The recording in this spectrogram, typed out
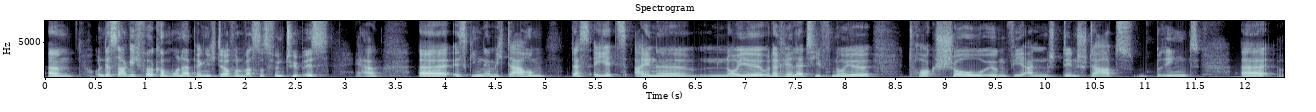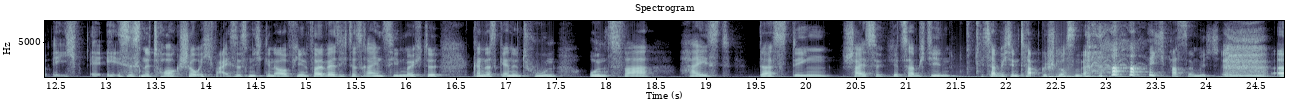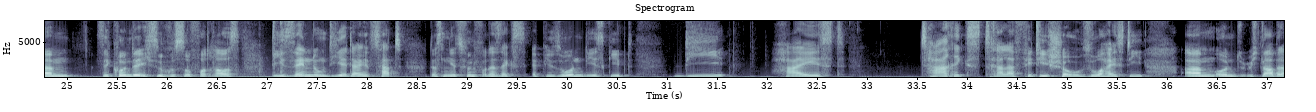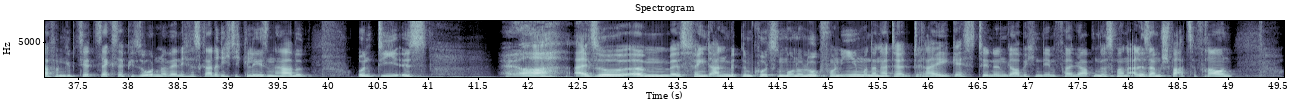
Ähm, und das sage ich vollkommen unabhängig davon, was das für ein Typ ist. Ja, äh, es ging nämlich darum, dass er jetzt eine neue oder relativ neue Talkshow irgendwie an den Start bringt. Äh, ich, ist es eine Talkshow? Ich weiß es nicht genau. Auf jeden Fall, wer sich das reinziehen möchte, kann das gerne tun. Und zwar heißt das Ding. Scheiße, jetzt habe ich den, jetzt habe ich den Tab geschlossen. ich hasse mich. Ähm, Sekunde, ich suche es sofort raus. Die Sendung, die er da jetzt hat, das sind jetzt fünf oder sechs Episoden, die es gibt. Die heißt Tariks Tralafitti Show, so heißt die. Ähm, und ich glaube, davon gibt es jetzt sechs Episoden, wenn ich das gerade richtig gelesen habe. Und die ist ja, also ähm, es fängt an mit einem kurzen Monolog von ihm und dann hat er drei Gästinnen, glaube ich, in dem Fall gehabt und das waren allesamt schwarze Frauen.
